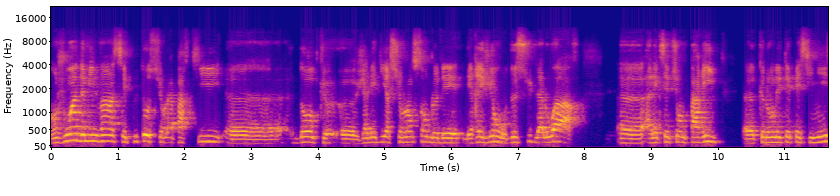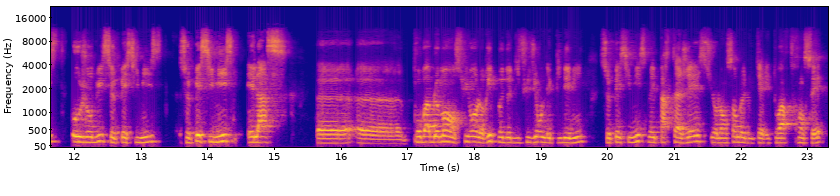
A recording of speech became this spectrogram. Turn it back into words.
En juin 2020, c'est plutôt sur la partie, euh, donc euh, j'allais dire sur l'ensemble des, régions au-dessus de la Loire, euh, à l'exception de Paris, que l'on était pessimiste. Aujourd'hui, ce pessimisme, hélas, probablement en suivant le rythme de diffusion de l'épidémie, ce pessimisme est partagé sur l'ensemble du territoire français,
